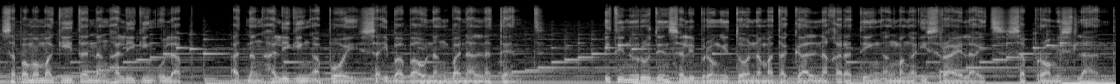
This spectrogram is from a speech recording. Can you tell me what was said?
sa pamamagitan ng haliging ulap at ng haliging apoy sa ibabaw ng banal na tent. Itinuro din sa librong ito na matagal nakarating ang mga Israelites sa Promised Land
